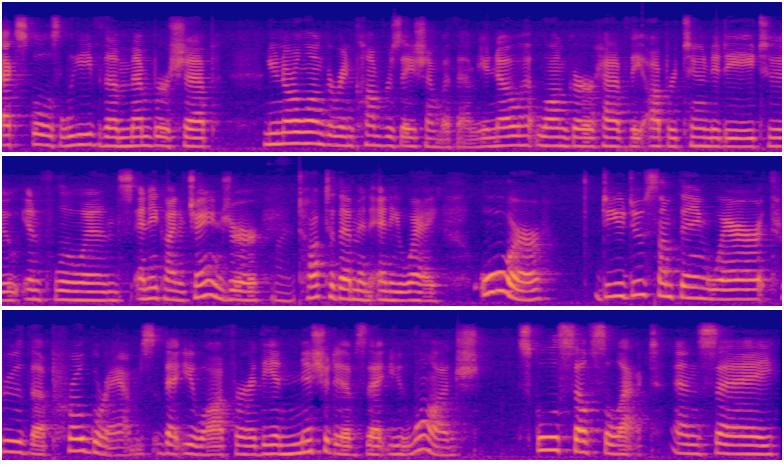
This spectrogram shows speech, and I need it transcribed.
X schools leave the membership you're no longer in conversation with them. You no longer have the opportunity to influence any kind of change or right. talk to them in any way. Or do you do something where through the programs that you offer, the initiatives that you launch, schools self select and say,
